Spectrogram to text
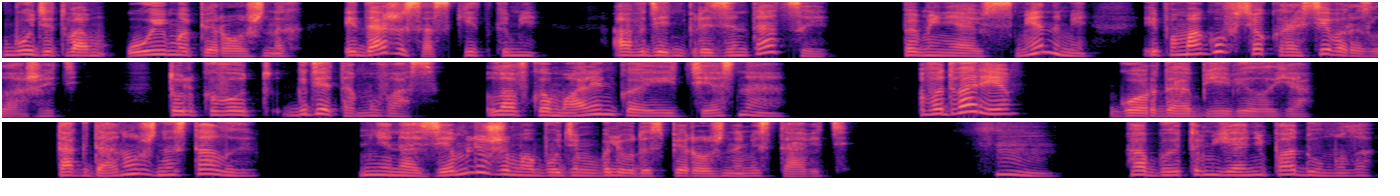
Будет вам уйма пирожных и даже со скидками. А в день презентации поменяюсь сменами и помогу все красиво разложить. Только вот где там у вас? Лавка маленькая и тесная. Во дворе, гордо объявила я. Тогда нужны столы. Не на землю же мы будем блюда с пирожными ставить? Хм, об этом я не подумала.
